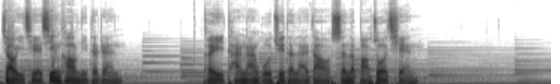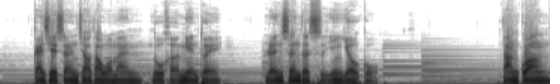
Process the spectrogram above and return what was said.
叫一切信靠你的人，可以坦然无惧的来到神的宝座前。感谢神教导我们如何面对人生的死荫幽谷。当光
